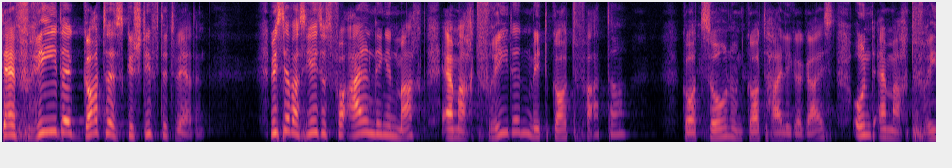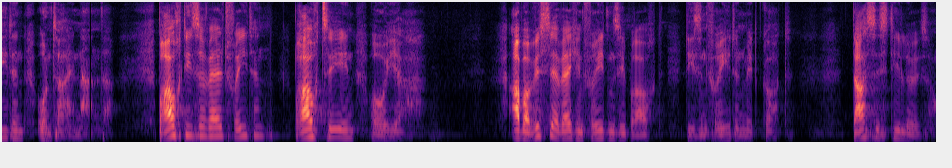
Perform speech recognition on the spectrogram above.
der Friede Gottes gestiftet werden. Wisst ihr, was Jesus vor allen Dingen macht? Er macht Frieden mit Gott Vater, Gott Sohn und Gott Heiliger Geist und er macht Frieden untereinander. Braucht diese Welt Frieden? Braucht sie ihn? Oh ja. Aber wisst ihr, welchen Frieden sie braucht? diesen Frieden mit Gott. Das ist die Lösung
